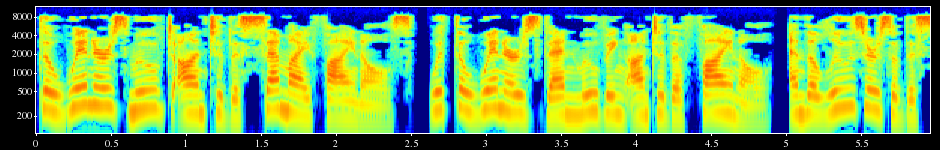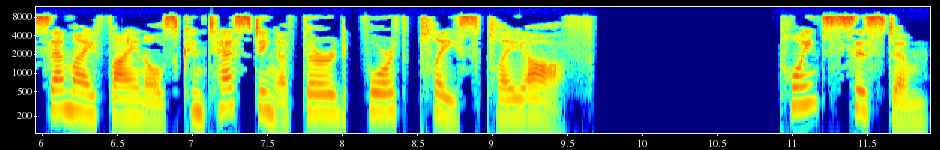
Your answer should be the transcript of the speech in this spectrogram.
The winners moved on to the semi-finals, with the winners then moving on to the final, and the losers of the semi-finals contesting a third, fourth place play-off. Points system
